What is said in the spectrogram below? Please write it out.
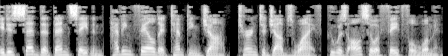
It is said that then Satan, having failed at tempting Job, turned to Job's wife, who was also a faithful woman.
